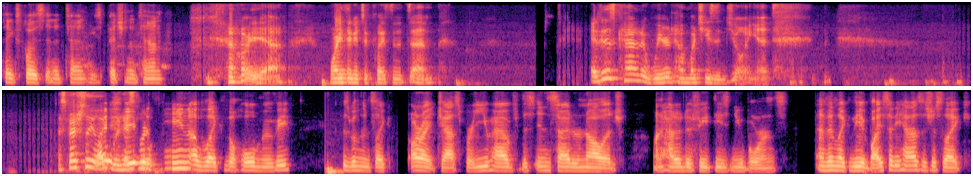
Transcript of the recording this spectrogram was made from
Takes place in a tent. He's pitching a tent. oh yeah. Why do you think it took place in a tent? It is kind of weird how much he's enjoying it. Especially like My when his favorite little, scene of like the whole movie is when it's like, all right, Jasper, you have this insider knowledge on how to defeat these newborns, and then like the advice that he has is just like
